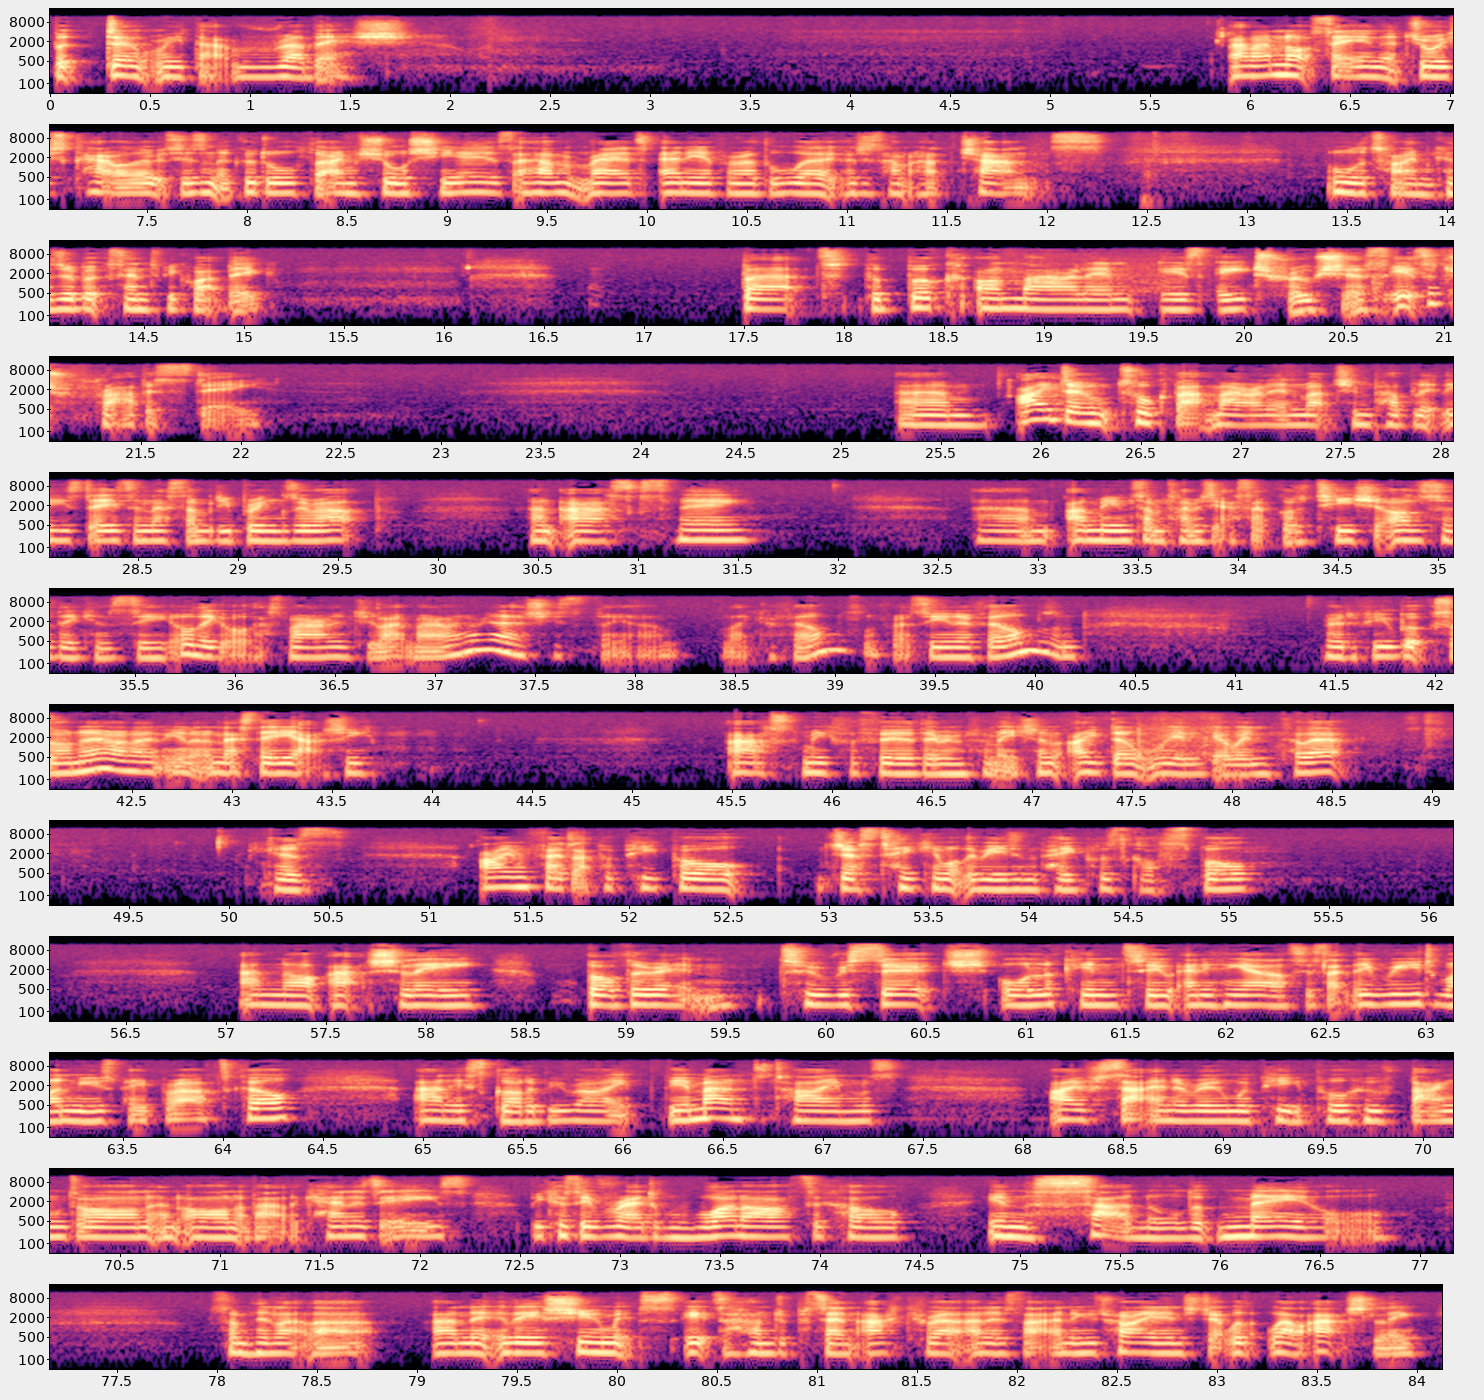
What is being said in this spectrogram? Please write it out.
But don't read that rubbish. And I'm not saying that Joyce Carol Oates isn't a good author. I'm sure she is. I haven't read any of her other work. I just haven't had a chance all the time because her books tend to be quite big. But the book on Marilyn is atrocious. It's a travesty. Um, I don't talk about Marilyn much in public these days unless somebody brings her up and asks me. Um, I mean, sometimes, yes, I've got a t-shirt on so they can see, oh, they go, oh, that's Marilyn, do you like Marilyn? Oh, yeah, she's, the um, like her films, I've seen her films and read a few books on her, and I, you know, unless they actually ask me for further information, I don't really go into it because I'm fed up of people just taking what they read in the paper as gospel and not actually bothering to research or look into anything else. It's like they read one newspaper article and it's got to be right. The amount of times I've sat in a room with people who've banged on and on about the Kennedys because they've read one article in the Sun or the Mail, something like that, and they assume it's it's 100% accurate and is that, and you try and interject with, well, actually,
